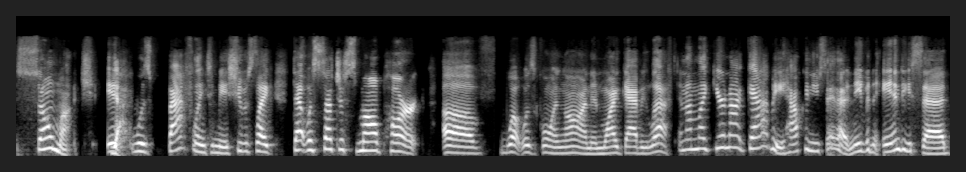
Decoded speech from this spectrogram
so much. It Yeah. was baffling to me. She was like, that was such a small part of what was going on and why Gabby left. And I'm like, you're not Gabby. How can you say that? And even Andy said,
